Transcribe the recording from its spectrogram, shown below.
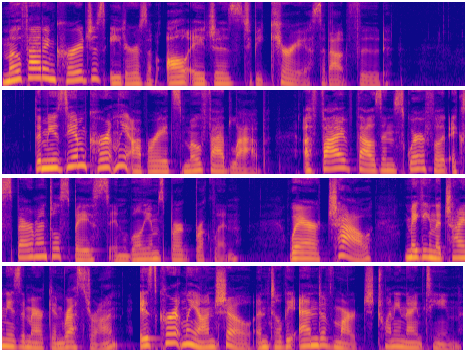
MoFad encourages eaters of all ages to be curious about food. The museum currently operates MoFad Lab, a 5,000 square foot experimental space in Williamsburg, Brooklyn, where Chow, making the Chinese American restaurant, is currently on show until the end of March 2019.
